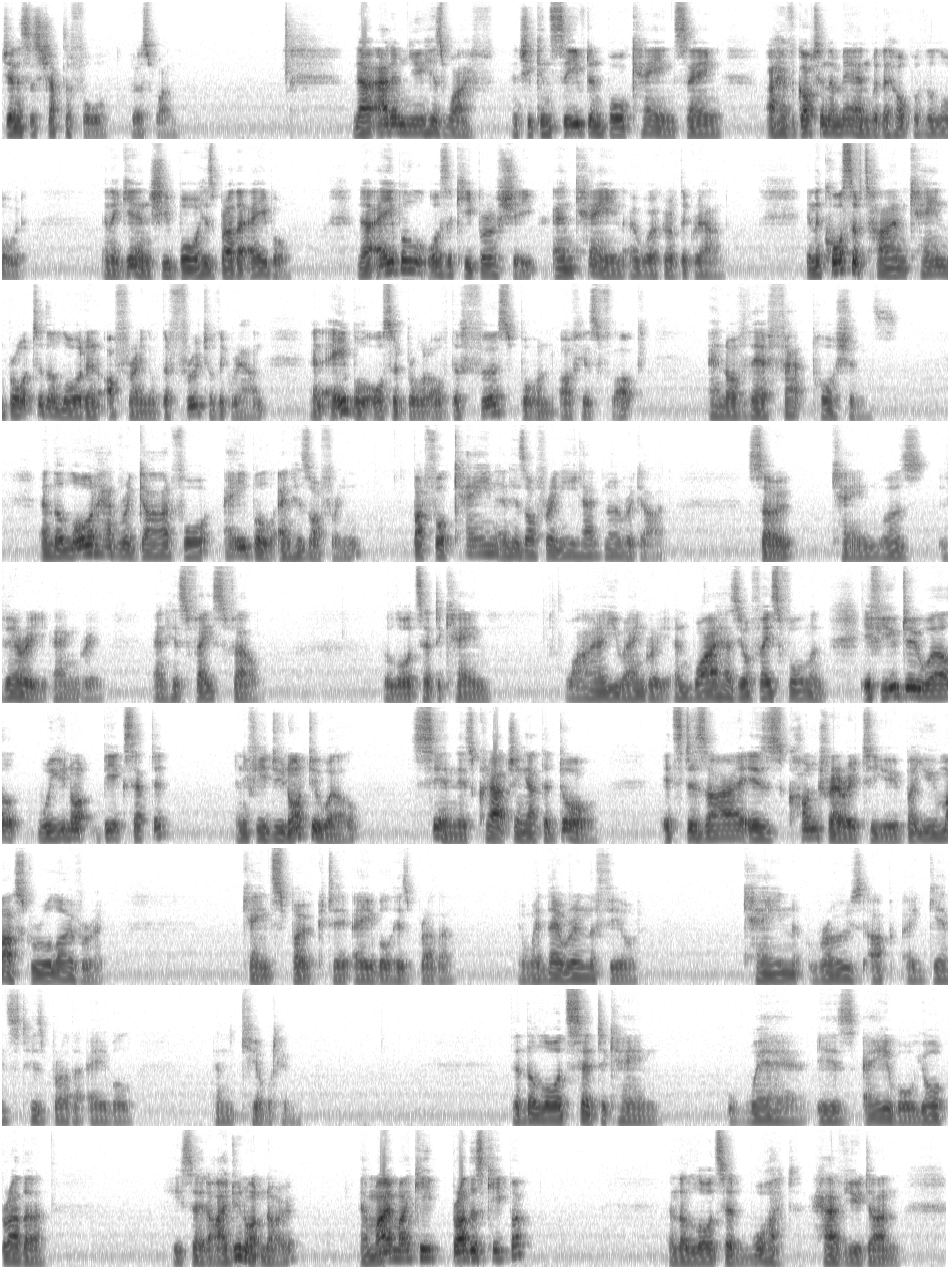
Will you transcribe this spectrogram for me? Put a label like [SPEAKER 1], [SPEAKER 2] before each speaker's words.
[SPEAKER 1] Genesis chapter 4, verse 1. Now Adam knew his wife, and she conceived and bore Cain, saying, I have gotten a man with the help of the Lord. And again she bore his brother Abel. Now Abel was a keeper of sheep, and Cain a worker of the ground. In the course of time, Cain brought to the Lord an offering of the fruit of the ground, and Abel also brought of the firstborn of his flock and of their fat portions. And the Lord had regard for Abel and his offering, but for Cain and his offering he had no regard. So Cain was very angry, and his face fell. The Lord said to Cain, Why are you angry, and why has your face fallen? If you do well, will you not be accepted? And if you do not do well, sin is crouching at the door. Its desire is contrary to you, but you must rule over it. Cain spoke to Abel his brother, and when they were in the field, Cain rose up against his brother Abel and killed him. Then the Lord said to Cain, Where is Abel, your brother? He said, I do not know. Am I my keep brother's keeper? And the Lord said, What have you done?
